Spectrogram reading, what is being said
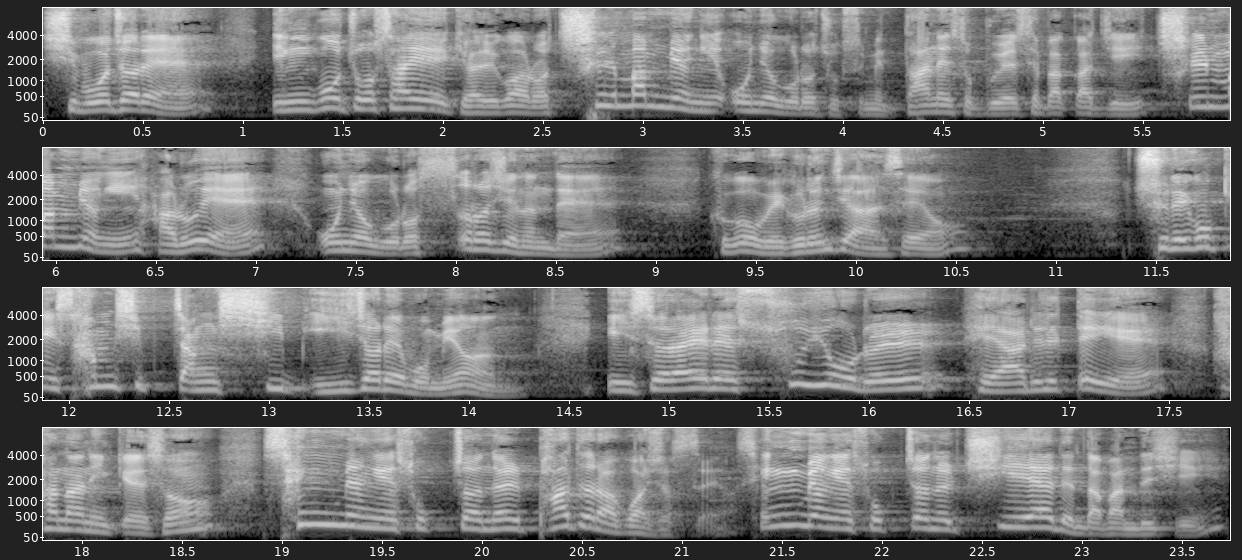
15절에 인구 조사의 결과로 7만 명이 온역으로 죽습니다. 단에서 부엘세바까지 7만 명이 하루에 온역으로 쓰러지는데 그거 왜 그런지 아세요? 출애굽기 30장 12절에 보면 이스라엘의 수요를 헤아릴 때에 하나님께서 생명의 속전을 받으라고 하셨어요. 생명의 속전을 취해야 된다 반드시.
